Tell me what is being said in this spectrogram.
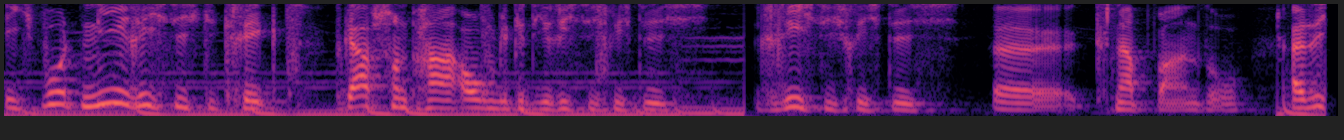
Ich wurde nie richtig gekriegt. Es gab schon ein paar Augenblicke, die richtig, richtig, richtig, richtig äh, knapp waren so. Also ich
